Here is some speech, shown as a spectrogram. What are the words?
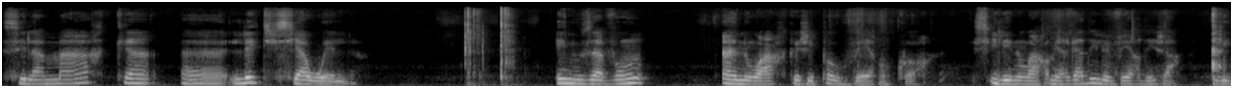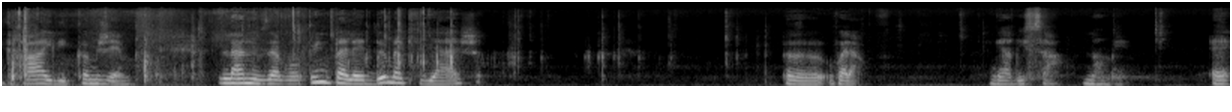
c'est la marque euh, Laetitia Well. Et nous avons un noir que j'ai pas ouvert encore. Il est noir, mais regardez le vert déjà. Il est gras, il est comme j'aime. Là, nous avons une palette de maquillage. Euh, voilà. Regardez ça. Non mais, eh,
